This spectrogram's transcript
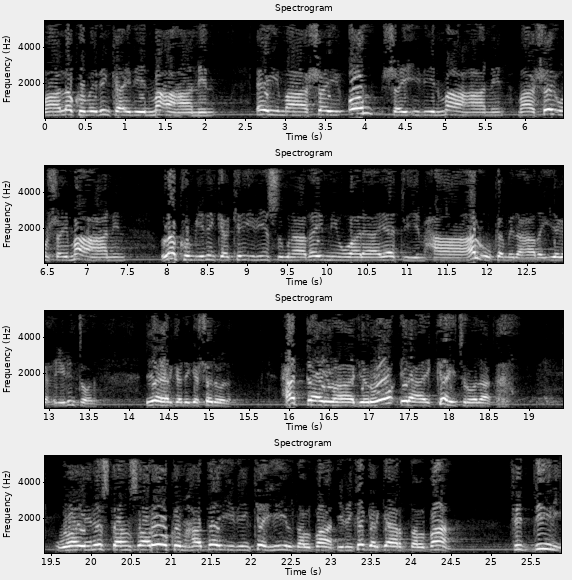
maa lakum idinka idinma ahaanin. Ay maa shay-un shay idinma ahaanin. Maa shay-un shay ma ahaanin lakum idinka kay idiin sugnaaday min walaayatihim xaal uu ka mid ahaaday iyaga xidhiidhintooda iyo herka dhigashadooda. Xataa yuhaajiruu ilaa ay ka hijroodaan. Wain istansaruukum hadday idinka hiil dalbaan idinka gargaar dalbaan fi diini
